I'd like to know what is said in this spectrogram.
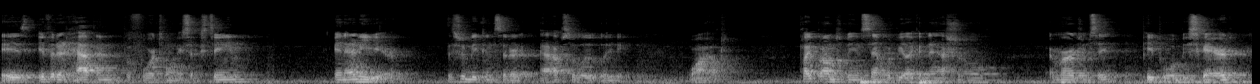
is if it had happened before 2016 in any year, this would be considered absolutely wild. Pipe bombs being sent would be like a national emergency. People would be scared.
